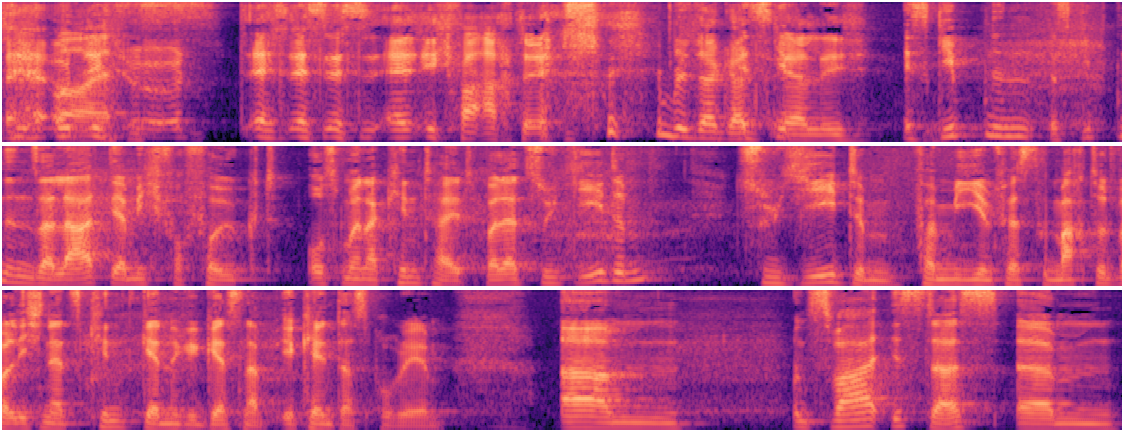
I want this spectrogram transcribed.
Äh, und Oh, ich, es es, es, es, äh, ich verachte es. Ich bin da ganz gibt- ehrlich. Es gibt einen, es gibt einen Salat, der mich verfolgt aus meiner Kindheit, weil er zu jedem, zu jedem Familienfest gemacht wird, weil ich ihn als Kind gerne gegessen habe. Ihr kennt das Problem. Ähm, und zwar ist das ähm,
